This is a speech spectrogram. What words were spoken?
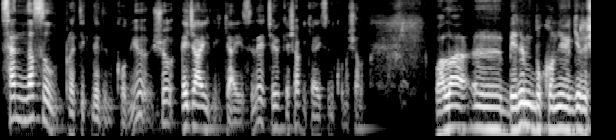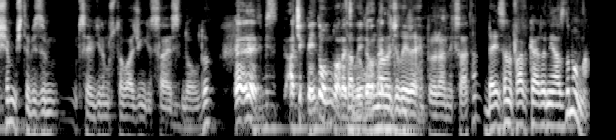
sen nasıl pratikledin konuyu? Şu Agile hikayesini, Çevik Yaşam hikayesini konuşalım. Valla e, benim bu konuya girişim işte bizim sevgili Mustafa Acungil sayesinde oldu. Evet, evet biz Açık Bey'de onun aracılığıyla Tabii onun öğrendik. aracılığıyla hep öğrendik zaten. Ben sana fark ayarını yazdım ama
